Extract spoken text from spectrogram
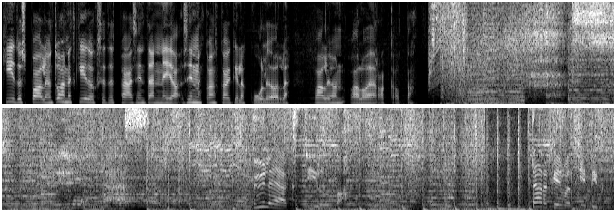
Kiitos paljon. Tuhannet kiitokset, että pääsin tänne ja sinne kanssa kaikille kuulijoille paljon valoa ja rakkautta. Yleäks ilta. Tärkeimmät hitit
